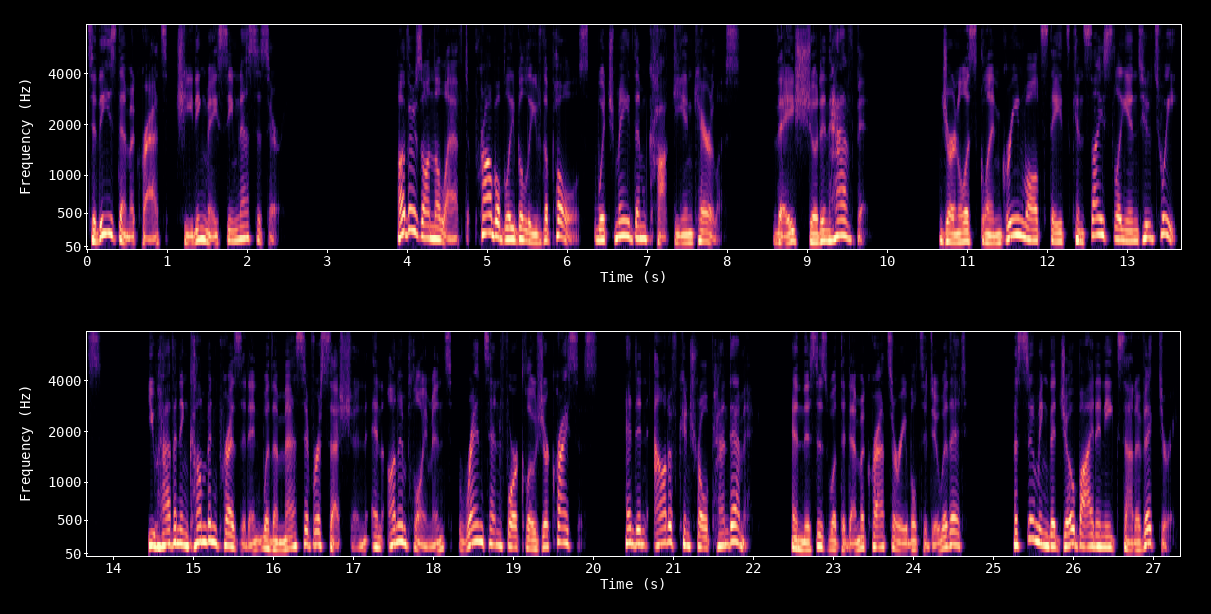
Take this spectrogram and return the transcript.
To these Democrats, cheating may seem necessary. Others on the left probably believe the polls, which made them cocky and careless. They shouldn't have been. Journalist Glenn Greenwald states concisely in two tweets You have an incumbent president with a massive recession and unemployment, rent and foreclosure crisis, and an out of control pandemic and this is what the Democrats are able to do with it? Assuming that Joe Biden ekes out a victory,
